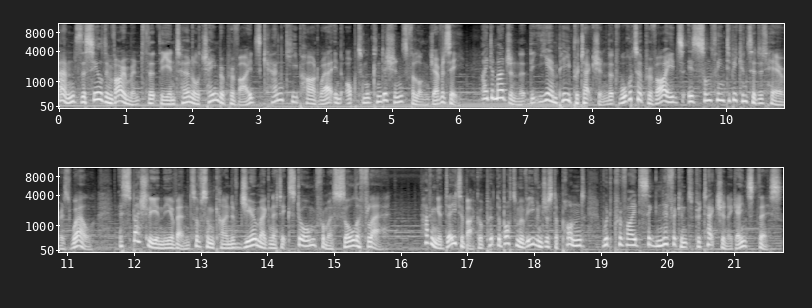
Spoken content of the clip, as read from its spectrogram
and the sealed environment that the internal chamber provides can keep hardware in optimal conditions for longevity. I'd imagine that the EMP protection that water provides is something to be considered here as well, especially in the event of some kind of geomagnetic storm from a solar flare. Having a data backup at the bottom of even just a pond would provide significant protection against this.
